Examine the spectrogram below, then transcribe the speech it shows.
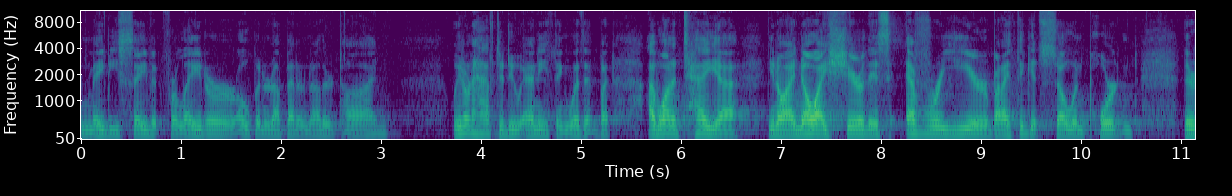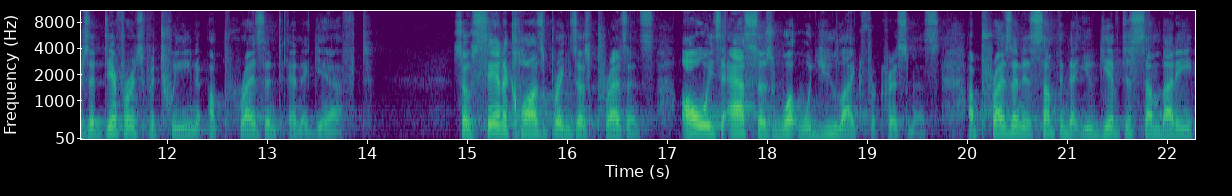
and maybe save it for later or open it up at another time. We don't have to do anything with it. But I want to tell you, you know, I know I share this every year, but I think it's so important. There's a difference between a present and a gift. So Santa Claus brings us presents, always asks us, What would you like for Christmas? A present is something that you give to somebody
